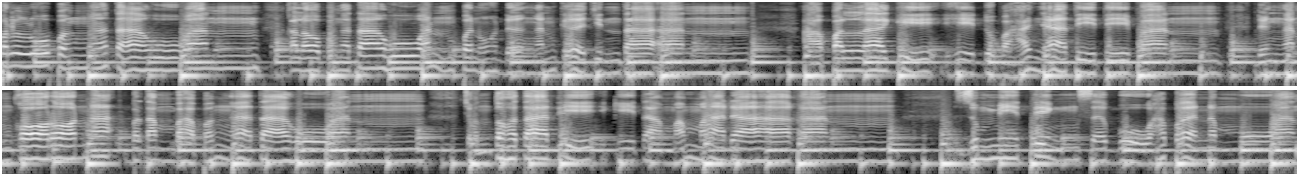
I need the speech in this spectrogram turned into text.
perlu pengetahuan. Kalau pengetahuan penuh dengan kecintaan Apalagi hidup hanya titipan. Dengan corona bertambah pengetahuan. Contoh tadi kita memadahkan Zoom meeting sebuah penemuan.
